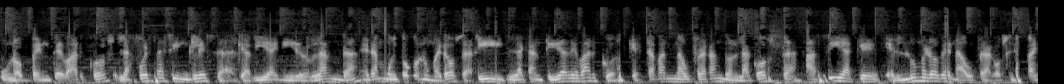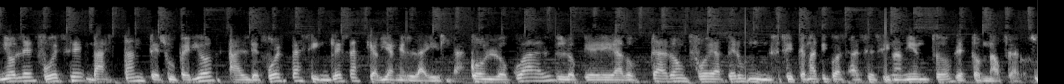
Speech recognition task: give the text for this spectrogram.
unos 20 barcos. Las fuerzas inglesas que había en Irlanda eran muy poco numerosas y la cantidad de barcos que estaban naufragando en la costa hacía que el número de náufragos españoles fuese bastante superior al de fuerzas inglesas que habían en la isla. Con lo cual lo que adoptaron fue hacer un sistemático asesinamiento de estos náufragos.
